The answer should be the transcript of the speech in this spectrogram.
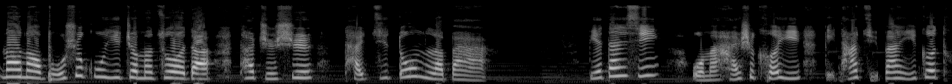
闹闹不是故意这么做的，他只是太激动了吧？别担心，我们还是可以给他举办一个特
